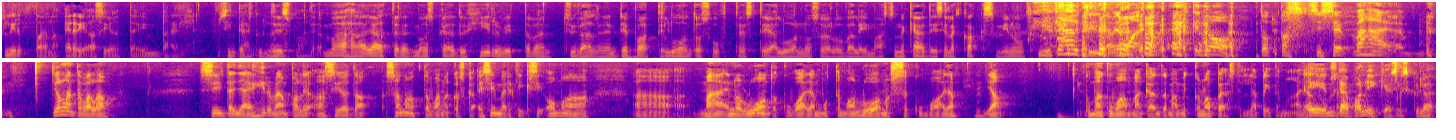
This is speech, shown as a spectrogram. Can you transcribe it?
flirttailla eri asioiden ympärille. Sitä kyllä. Siis, mähän ajattelen, että me olisi käyty hirvittävän syvällinen debatti luontosuhteesta ja luonnonsuojelun välimaasta. Me käytiin siellä kaksi minuuttia. Niin käytiin, ja, ja, mä, ja ehkä joo, totta. Siis se vähän, äh, jollain tavalla siitä jäi hirveän paljon asioita sanottavana, koska esimerkiksi omaa, äh, mä en ole luontokuvaaja, mutta mä oon luonnossa kuvaaja, ja kun mä kuvaan, mä käyn tämän Mikko nopeasti läpi tämän ajatuksen. Ei mitään paniikkia, siis kyllä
